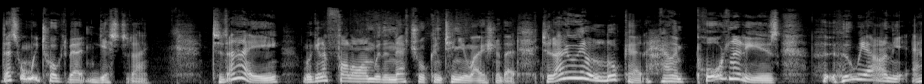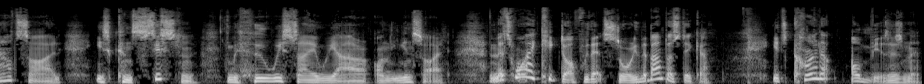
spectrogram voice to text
That's what we talked about yesterday. Today, we're going to follow on with a natural continuation of that. Today, we're going to look at how important it is who we are on the outside is consistent with who we say we are on the inside. And that's why I kicked off with that story, the bumper sticker. It's kind of obvious, isn't it?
